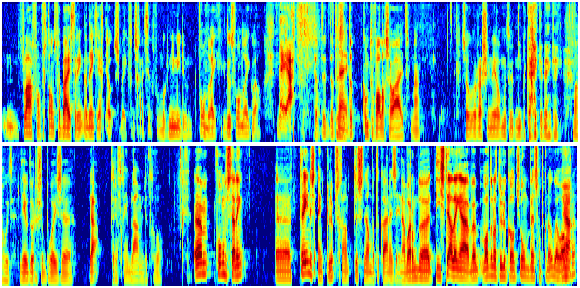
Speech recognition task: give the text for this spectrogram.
een vlaag van verstandsverbijstering, dan denk je echt, oh, het is een week van de scheidsrechter, dat moet ik nu niet doen. Volgende week, ik doe het volgende week wel. Nee ja, dat, dat, dat, is, dat komt toevallig zo uit, maar zo rationeel moeten we het niet bekijken, denk ik. Maar goed, Leeuwdorfse boys, uh, ja, treft geen blaam in dit geval. Um, volgende stelling. Uh, trainers en clubs gaan te snel met elkaar in zee. Nou, waarom de, die stelling? Ja, we, hadden natuurlijk al John Benschop Knook bij. Ja.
